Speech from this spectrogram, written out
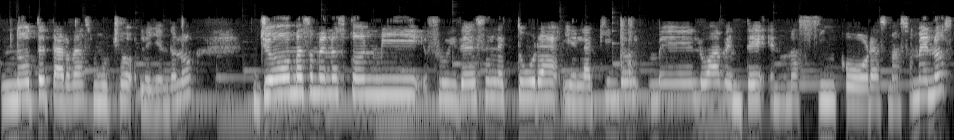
no te tardas mucho leyéndolo. Yo más o menos con mi fluidez en lectura y en la Kindle me lo aventé en unas cinco horas más o menos.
